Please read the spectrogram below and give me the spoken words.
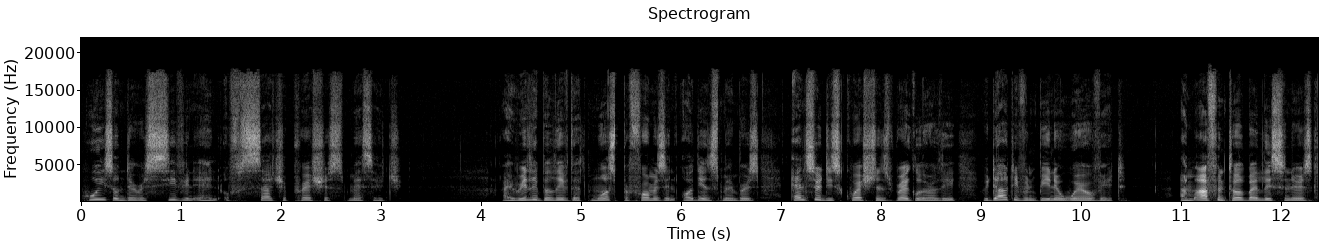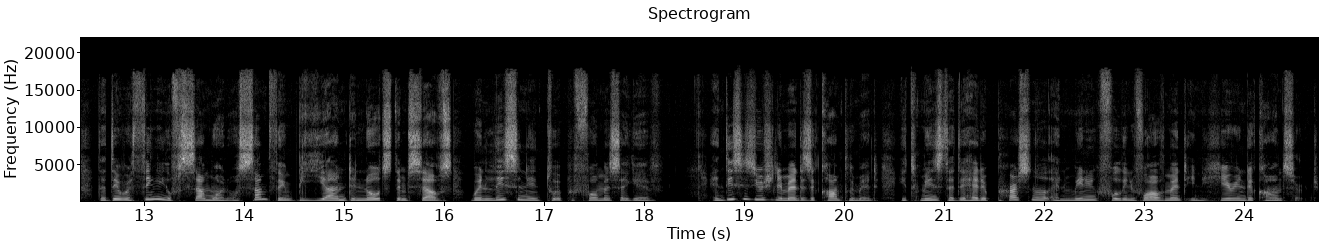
Who is on the receiving end of such a precious message? I really believe that most performers and audience members answer these questions regularly without even being aware of it. I'm often told by listeners that they were thinking of someone or something beyond the notes themselves when listening to a performance I gave. And this is usually meant as a compliment. It means that they had a personal and meaningful involvement in hearing the concert.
